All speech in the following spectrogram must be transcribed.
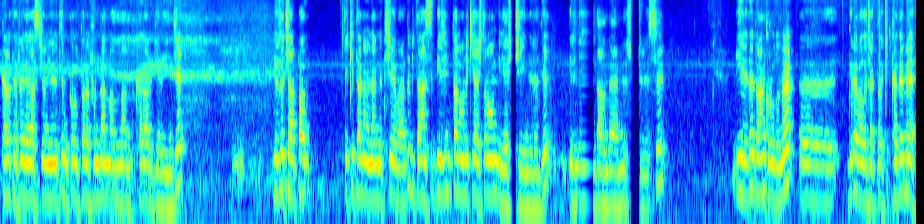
Karate Federasyonu Yönetim Kurulu tarafından alınan karar gereğince göze çarpan iki tane önemli şey vardı. Bir tanesi birinci dan 12 yaştan 11 yaşa indirildi. Birinci dan verme süresi. Diğeri de dan kuruluna e, görev alacaklar ki kademe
